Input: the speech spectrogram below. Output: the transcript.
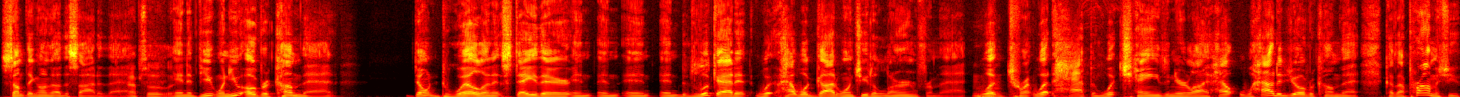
something on the other side of that. Absolutely. and if you when you overcome that, don't dwell in it. Stay there and and and and look at it. What how what God wants you to learn from that? Mm-hmm. What tra- what happened? What changed in your life? How how did you overcome that? Because I promise you,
